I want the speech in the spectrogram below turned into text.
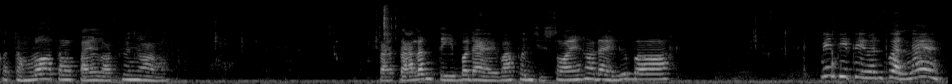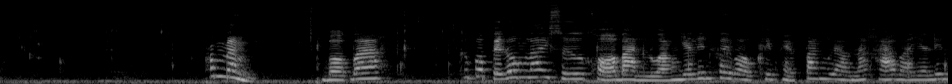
ก็ต้องรอต่อไปรอพี่น้องแต่การันตีบ่ได้ว่าเพิ่นสิซอยเฮาได้หรือบ่มีพี่ๆเพื่อนๆแน่คอมเมนต์บอกว่า คือพอไปลงไล่ซื้อขอบานหลวงยาลินเคยบอกคลิปให้ฟังแล้วนะคะว่ายาลิน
